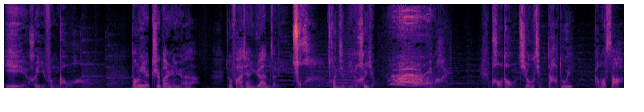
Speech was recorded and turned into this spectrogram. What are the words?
夜黑风高啊！当夜值班人员啊，就发现院子里唰窜进了一个黑影。我的妈呀！跑到交警大队干么事啊？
